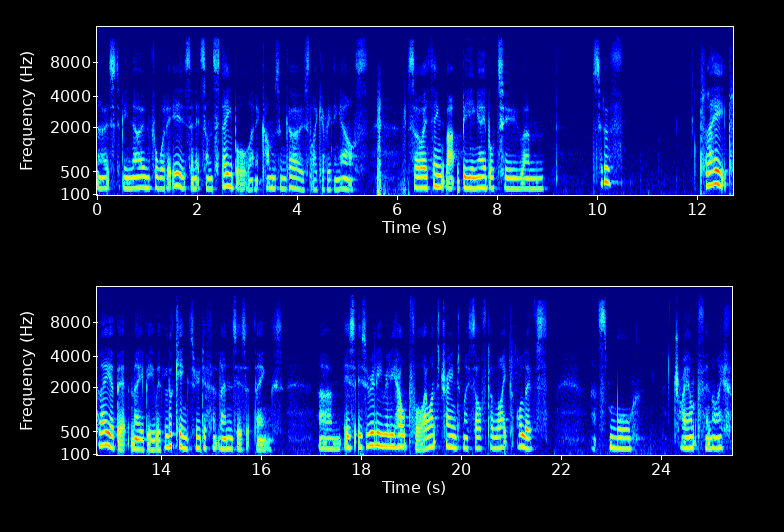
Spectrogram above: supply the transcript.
No, it's to be known for what it is, and it's unstable, and it comes and goes like everything else. So I think that being able to um, sort of play play a bit maybe with looking through different lenses at things um, is is really really helpful. I once trained myself to like olives. That small triumph in life.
